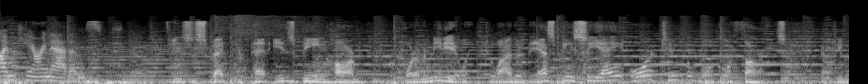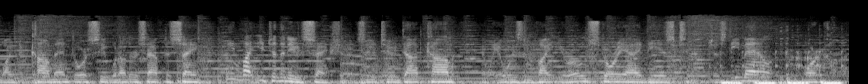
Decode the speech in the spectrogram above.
I'm Karen Adams. If you suspect your pet is being harmed, report it immediately to either the SPCA or to the local authorities. Now, if you'd like to comment or see what others have to say, we invite you to the news section at zootoo.com, and we always invite your own story ideas too. Just email or call.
